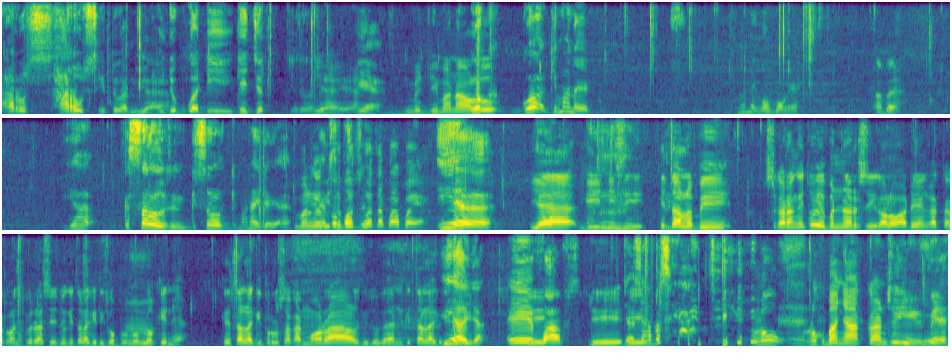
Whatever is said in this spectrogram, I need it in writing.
harus harus gitu kan. Iya. hidup gua di gadget gitu kan. Iya iya. Iya. Di- di mana lu? gua gimana ya? Gimana ya ngomongnya apa ya? Ya kesel kesel gimana ya? Ya Cuman nggak Eh, bisa buat buat apa-apa ya. iya. Ya gini sih. Kita lebih sekarang itu ya benar sih. Kalau ada yang kata konspirasi itu kita lagi digoblok-goblokin ya kita lagi perusakan moral gitu kan kita lagi iya di, ya eh di- Paps di, di- siapa sih anjing lu lu kebanyakan sih Mi. Iya.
